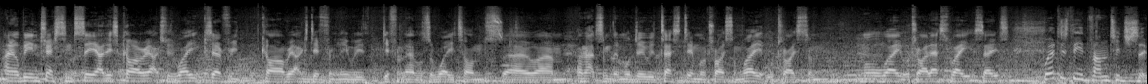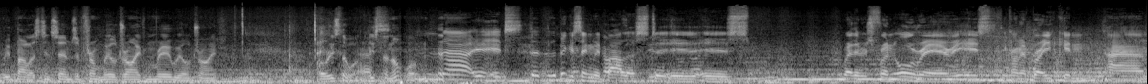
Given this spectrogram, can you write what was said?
and it'll be interesting to see how this car reacts with weight because every car reacts differently with different levels of weight on. So, um, and that's something we'll do with testing. We'll try some weight, we'll try some more weight, we'll try less weight. So, where does the advantage sit with ballast in terms of front wheel drive and rear wheel drive? Or is there one? Is there not one? nah, it's the, the biggest thing with ballast is, is whether it's front or rear, it is the kind of braking um,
